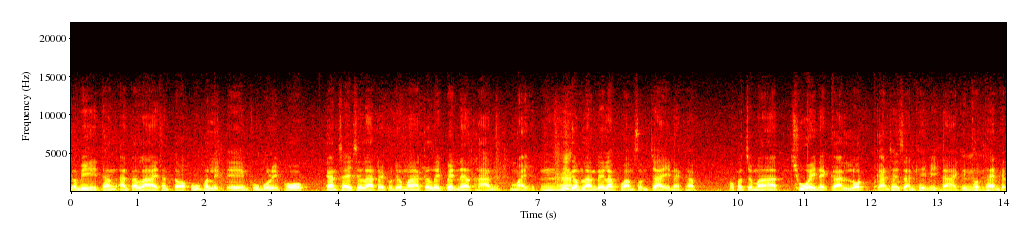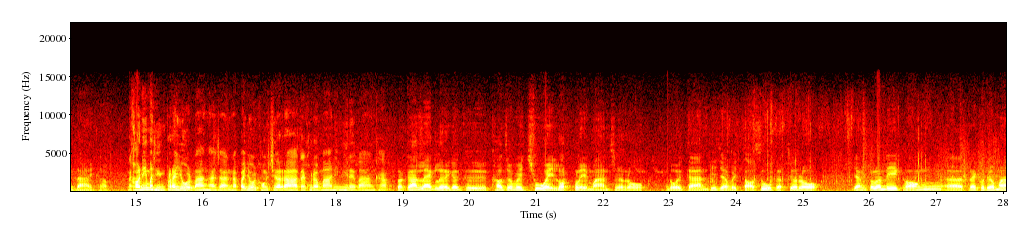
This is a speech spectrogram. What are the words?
ก็มีทั้งอันตรายทั้งต่อผู้ผลิตเอง ผู้บริโภค การใช้เชื้อราไตรโคเดอร์มาก็เลยเป็นแนวทางใหม่อืมฮะที่กำลังได้รับความสนใจนะครับ เพราะเขาจะมาช่วยในการลดการใช้สารเคมีได้คือทดแทนกันได้ครับคราวนี้มาถึงประโยชน์บ้างครับอาจารย์นะประโยชน์ของเชื้อราไตรโคเดอร์มานี่มีอะไรบ้างครับ ประการแรกเลยก็คือ เขาจะไปช่วยลดปริมาณเชื้อโรค โดยการที่จะไปต่อสู้กับเชื้อโรค อย่างกรณีของไตรโคเดอร์มา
